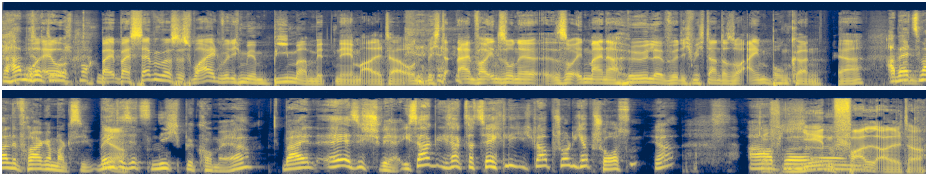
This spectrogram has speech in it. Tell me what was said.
da haben wir Oh, schon drüber oh, gesprochen. bei, bei Seven vs. Wild würde ich mir einen Beamer mitnehmen, Alter. Und mich dann einfach in so eine, so in meiner Höhle würde ich mich dann da so einbunkern. Ja. Aber jetzt mal eine Frage, Maxi. Wenn Ja. ich das jetzt nicht bekomme, ja, weil ey, es ist schwer. Ich sag, ich sag tatsächlich, ich glaube schon, ich habe Chancen, ja. Aber, Auf jeden ähm, Fall, Alter.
